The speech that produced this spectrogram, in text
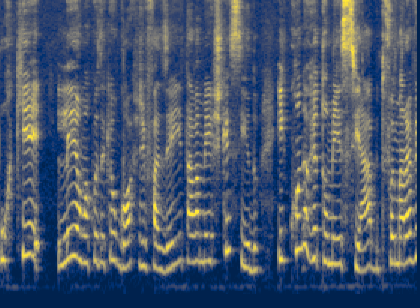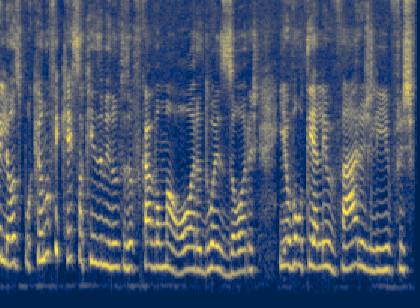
porque ler é uma coisa que eu gosto de fazer e estava meio esquecido. E quando eu retomei esse hábito, foi maravilhoso, porque eu não fiquei só 15 minutos, eu ficava uma hora, duas horas, e eu voltei a ler vários livros.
